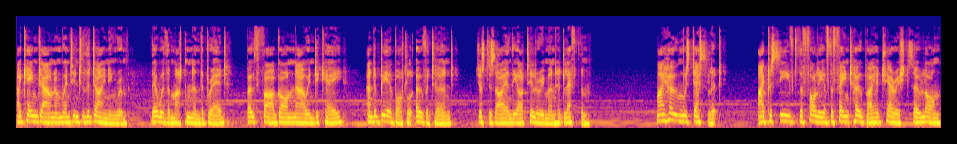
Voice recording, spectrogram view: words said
I came down and went into the dining room. There were the mutton and the bread, both far gone now in decay, and a beer bottle overturned, just as I and the artilleryman had left them. My home was desolate I perceived the folly of the faint hope I had cherished so long.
